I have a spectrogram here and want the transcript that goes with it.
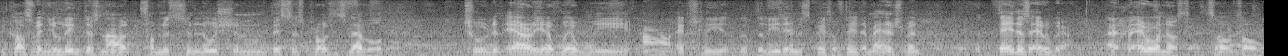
because when you link this now from the solution, business process level, to an area where we are actually the, the leader in the space of data management, data is everywhere. Uh, everyone knows that. So, so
